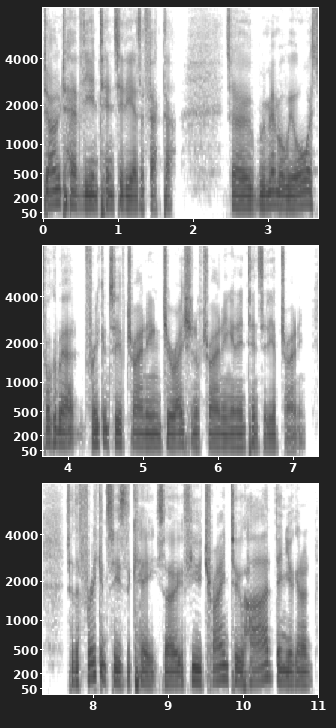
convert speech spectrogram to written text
don't have the intensity as a factor. So remember, we always talk about frequency of training, duration of training, and intensity of training. So the frequency is the key. So if you train too hard, then you're going to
